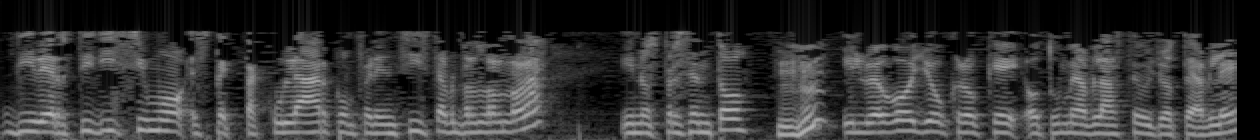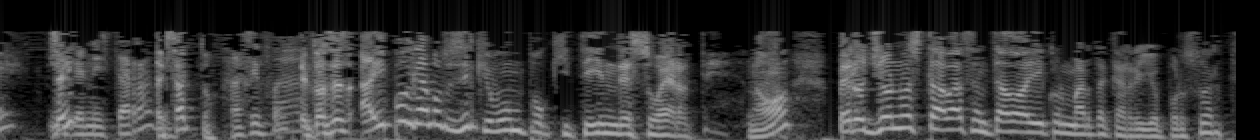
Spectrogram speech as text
divertidísimo, espectacular, conferencista, bla, bla, bla, bla, y nos presentó. Ujú. Y luego yo creo que o tú me hablaste o yo te hablé y veniste a radio. exacto. Así fue. Entonces, ahí podríamos decir que hubo un poquitín de suerte, ¿no? Pero yo no estaba sentado ahí con Marta Carrillo por suerte.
